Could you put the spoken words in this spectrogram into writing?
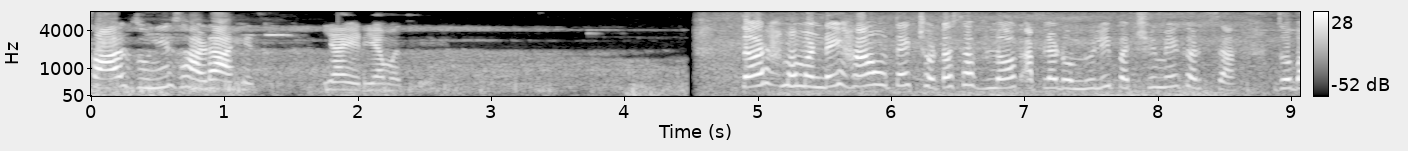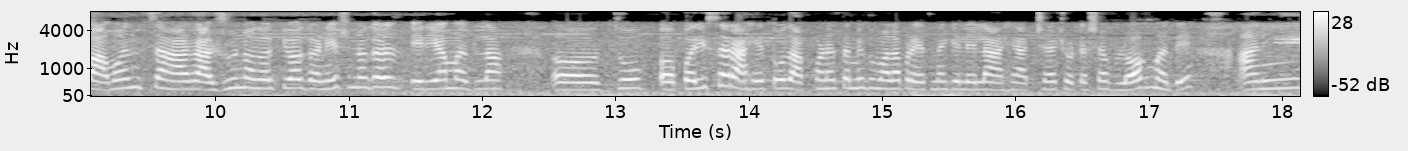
फार जुनी झाडं आहेत या एरियामधली. तर मग मंडई हा होता एक छोटासा व्लॉग आपल्या डोंबिवली पश्चिमेकडचा. जो बावनचा राजूनगर किंवा गणेशनगर एरियामधला जो परिसर आहे तो दाखवण्याचा मी तुम्हाला प्रयत्न केलेला आहे आजच्या छोट्याशा व्लॉगमध्ये आणि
